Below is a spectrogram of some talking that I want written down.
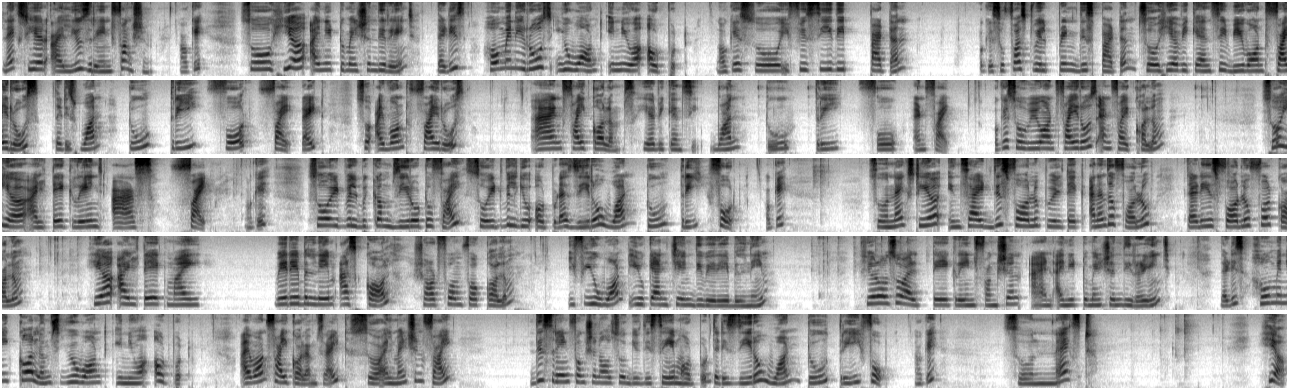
Next here I'll use range function. Okay. So here I need to mention the range that is how many rows you want in your output. Okay. So if you see the pattern. Okay. So first we'll print this pattern. So here we can see we want 5 rows that is 1, 2, 3, 4, 5 right so I want 5 rows and 5 columns. Here we can see 1, 2, 3, 4 and 5. Okay, so we want 5 rows and 5 column. So here I'll take range as 5. Okay, so it will become 0 to 5. So it will give output as 0, 1, 2, 3, 4. Okay. So next here inside this for loop we'll take another for loop that is for loop for column here I'll take my variable name as col short form for column. If you want, you can change the variable name. Here also I'll take range function and I need to mention the range. That is how many columns you want in your output. I want 5 columns, right? So I'll mention 5. This range function also gives the same output that is 0, 1, 2, 3, 4. Okay. So next here,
